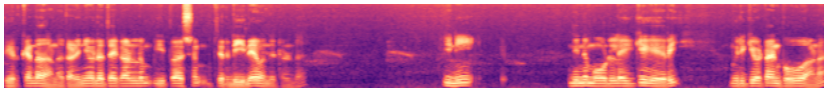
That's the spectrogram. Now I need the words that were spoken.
തീർക്കേണ്ടതാണ്. കഴിഞ്ഞ കൊല്ലത്തേക്കാളിലും ഈ പ്രാവശ്യം ഇച്ചിരി ഡിലേ വന്നിട്ടുണ്ട്. ഇനി ഇതിന്റെ മുകളിലേക്ക് കയറി മുരുക്കി വെട്ടാൻ പോവുകയാണ്.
